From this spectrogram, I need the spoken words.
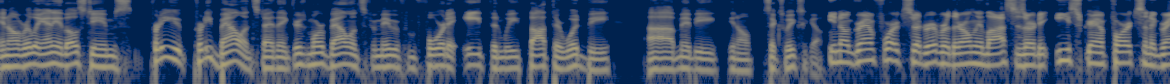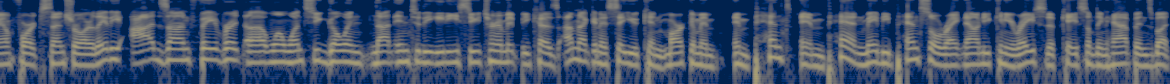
you know, really any of those teams pretty pretty balanced. I think there's more balance from maybe from four to eight than we thought there would be. Uh, maybe you know six weeks ago. You know, Grand Forks Red River, their only losses are to East Grand Forks and a Grand Forks Central. Are they the odds-on favorite uh, when once you go in not into the EDC tournament? Because I'm not going to say you can mark them in in pen, in pen, maybe pencil right now, and you can erase it if case something happens. But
